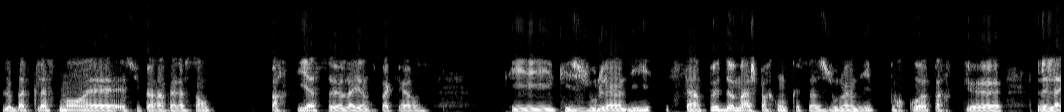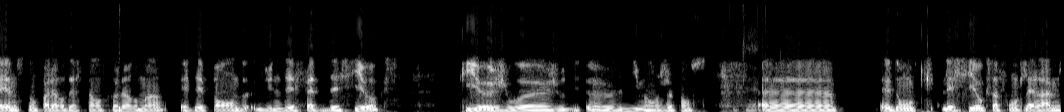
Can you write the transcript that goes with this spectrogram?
le bas de classement est, est super intéressant y a ce Lions Packers qui, qui se joue lundi. C'est un peu dommage par contre que ça se joue lundi. Pourquoi? Parce que les Lions n'ont pas leur destin entre leurs mains et dépendent d'une défaite des Seahawks qui eux jouent, euh, jouent euh, dimanche, je pense. Euh, et donc les Seahawks affrontent les Rams.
